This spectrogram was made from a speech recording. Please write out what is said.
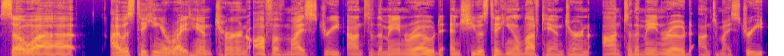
so uh, I was taking a right hand turn off of my street onto the main road, and she was taking a left hand turn onto the main road onto my street.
